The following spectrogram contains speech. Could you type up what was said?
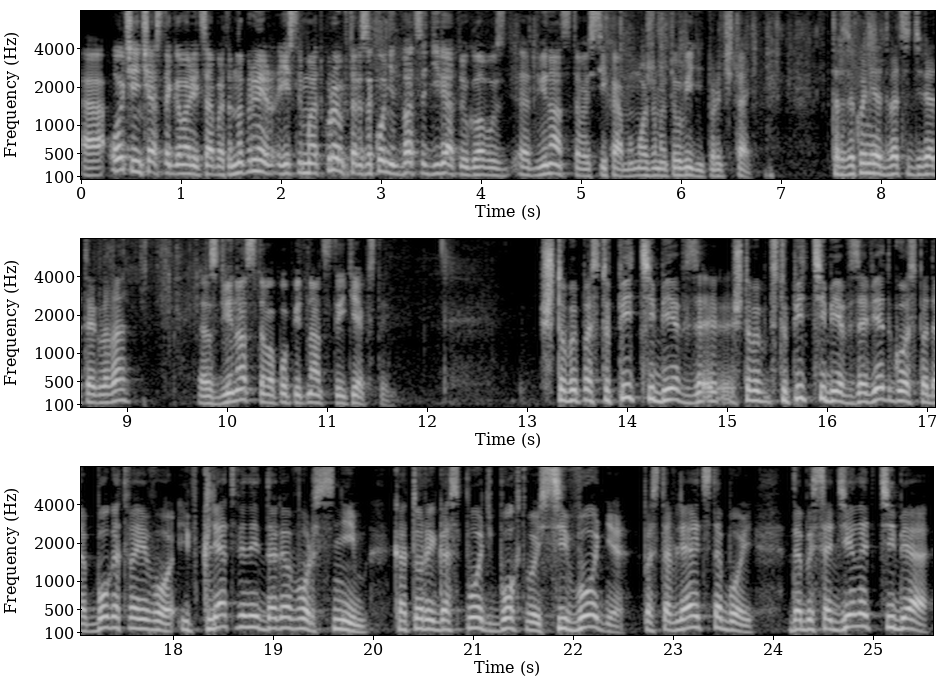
Э, очень часто говорится об этом. Например, если мы откроем Второзаконие 29 главу 12 стиха, мы можем это увидеть, прочитать. Второзаконие 29 глава. С 12 по 15 тексты чтобы, поступить тебе в, чтобы вступить тебе в завет Господа, Бога твоего, и в клятвенный договор с Ним, который Господь, Бог твой, сегодня поставляет с тобой, дабы соделать тебя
